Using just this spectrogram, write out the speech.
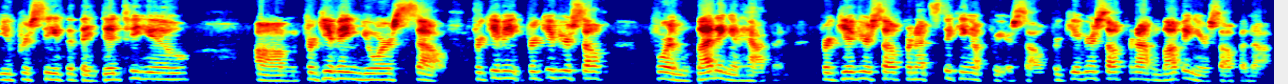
you perceive that they did to you. Um, forgiving yourself, forgiving forgive yourself for letting it happen. Forgive yourself for not sticking up for yourself. Forgive yourself for not loving yourself enough.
